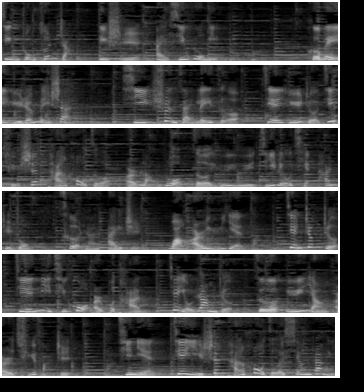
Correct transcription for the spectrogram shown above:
敬重尊长。第十，爱惜物命。何谓与人为善？昔舜在雷泽，见愚者皆取深潭厚泽，而老弱则于于急流浅滩之中，恻然哀之，往而于焉。见争者，皆逆其过而不谈；见有让者，则于扬而取法之。七年，皆以深潭厚泽相让矣。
